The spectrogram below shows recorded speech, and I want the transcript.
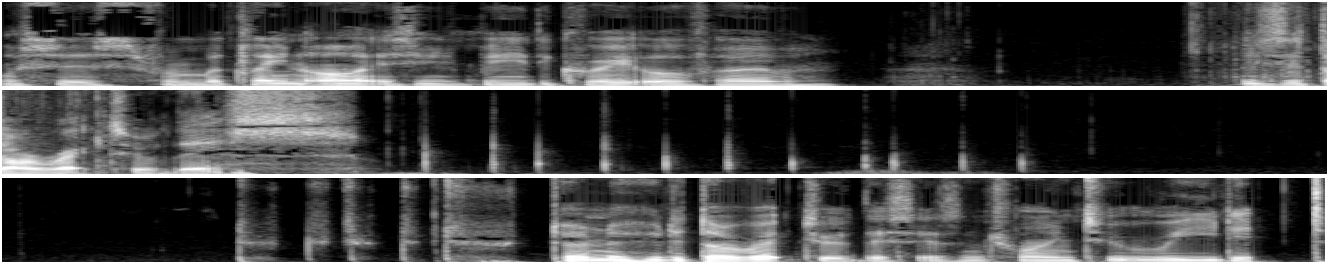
what's this, from McLean Art, is to be the creator of her, he's the director of this. Don't know who the director of this is, I'm trying to read it.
